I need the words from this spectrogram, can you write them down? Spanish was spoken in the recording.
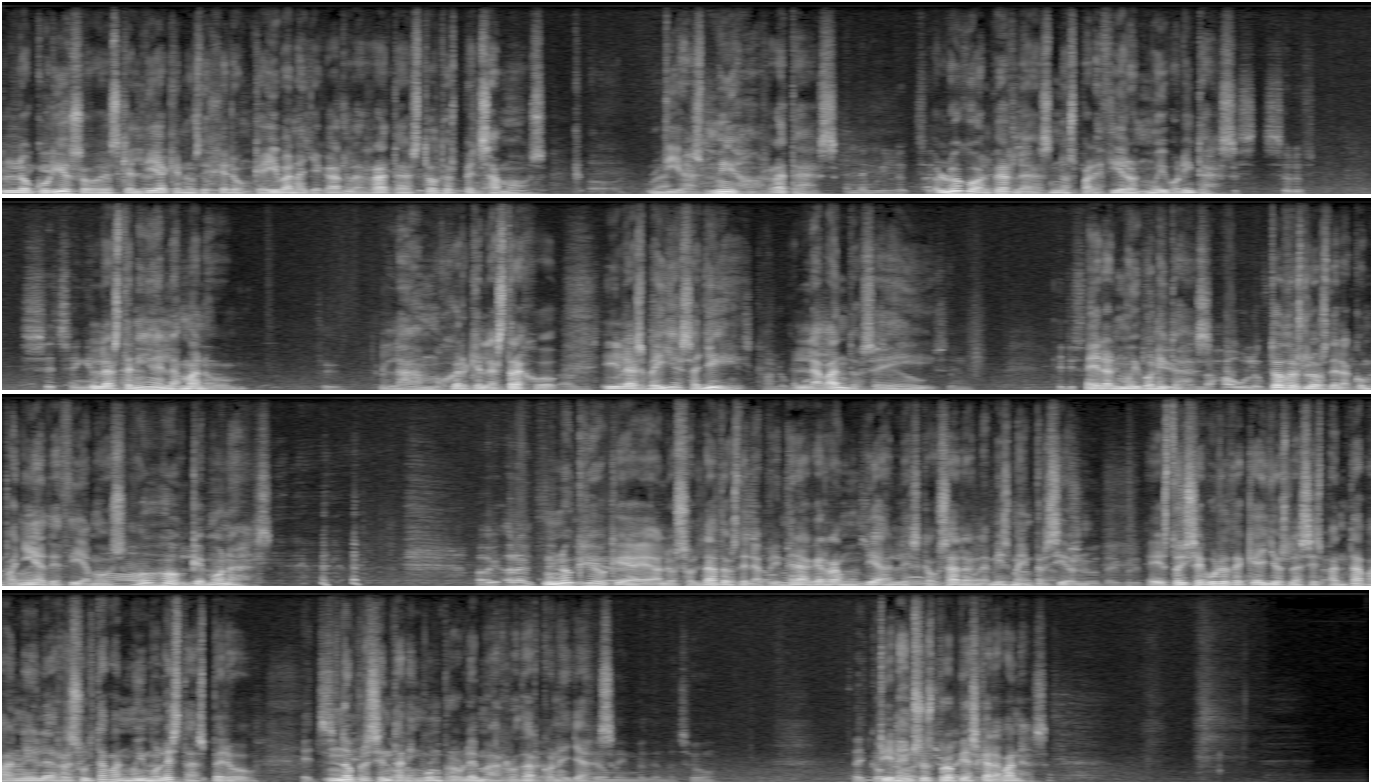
Lo curioso es que el día que nos dijeron que iban a llegar las ratas, todos pensamos, Dios mío, ratas. Luego al verlas nos parecieron muy bonitas. Las tenía en la mano la mujer que las trajo y las veías allí, lavándose y eran muy bonitas. Todos los de la compañía decíamos, oh, qué monas. No creo que a los soldados de la Primera Guerra Mundial les causaran la misma impresión. Estoy seguro de que ellos las espantaban y les resultaban muy molestas, pero no presenta ningún problema rodar con ellas. Tienen sus propias caravanas.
